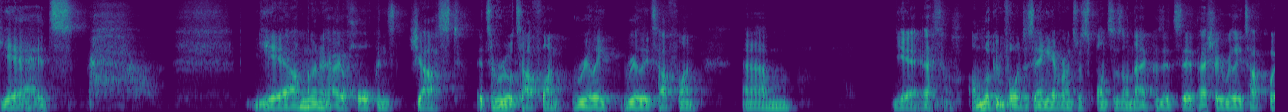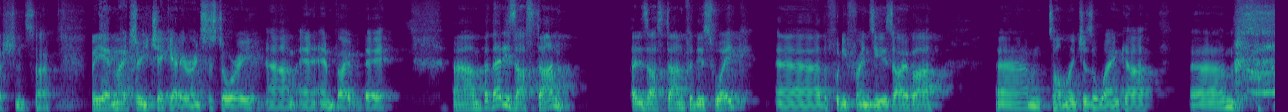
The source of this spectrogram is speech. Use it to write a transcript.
yeah, it's yeah. I'm going to go Hawkins. Just it's a real tough one. Really, really tough one. Um, yeah, I'm looking forward to seeing everyone's responses on that because it's actually a really tough question. So, but yeah, make sure you check out our Insta story um, and, and, vote there. Um, but that is us done. That is us done for this week. Uh, the footy frenzy is over. Um, Tom Lynch is a wanker. Um,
